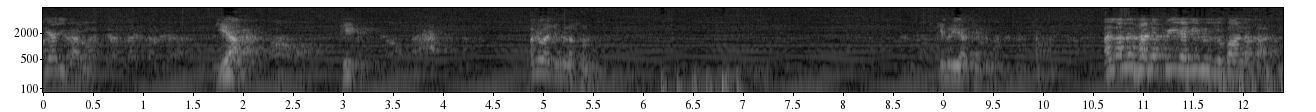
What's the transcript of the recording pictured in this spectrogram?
تیاری کر لو۔ یا ٹھیک ہے۔ اگلا جملہ سنو۔ کبریا کی زبان اللہ نے سارے پیر علی نو زبان عطا کی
